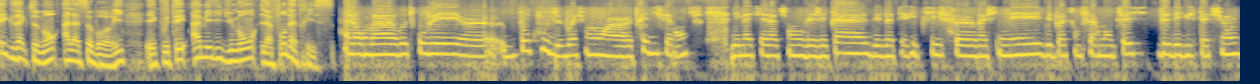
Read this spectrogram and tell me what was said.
exactement à la Sobrerie? Écoutez Amélie Dumont, la fondatrice. Alors on va retrouver euh, beaucoup de boissons euh, très différentes, des macérations végétales, des apéritifs euh, raffinés, des boissons fermentées de dégustation,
